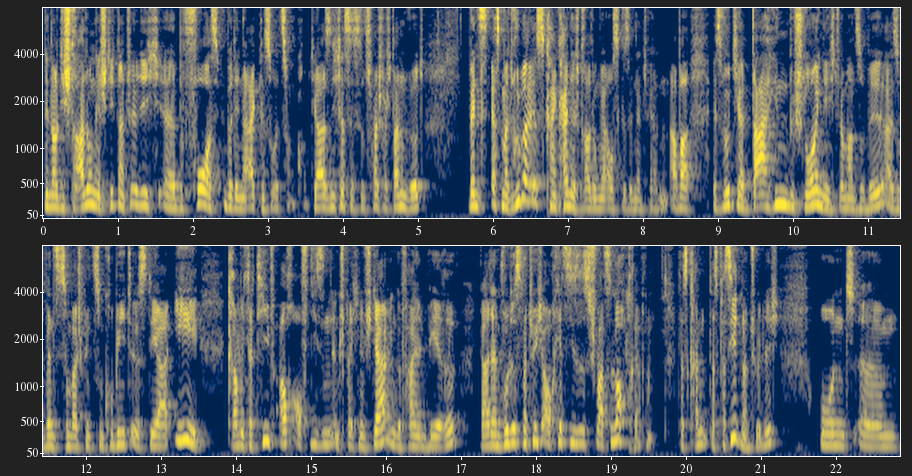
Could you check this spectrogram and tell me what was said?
Genau, die Strahlung entsteht natürlich, äh, bevor es über den Ereignishorizont kommt. Ja, also nicht, dass das jetzt falsch verstanden wird. Wenn es erstmal drüber ist, kann keine Strahlung mehr ausgesendet werden. Aber es wird ja dahin beschleunigt, wenn man so will. Also wenn es zum Beispiel zum Komet ist, der eh gravitativ auch auf diesen entsprechenden Stern gefallen wäre, ja, dann würde es natürlich auch jetzt dieses schwarze Loch treffen. Das kann, das passiert natürlich. Und ähm,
